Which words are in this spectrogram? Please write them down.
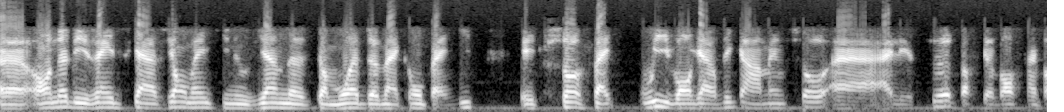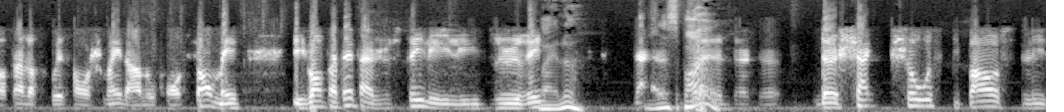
Euh, on a des indications même qui nous viennent, comme moi, de ma compagnie et tout ça. Fait que oui, ils vont garder quand même ça à, l'étude parce que bon, c'est important de retrouver son chemin dans nos conditions, mais ils vont peut-être ajuster les, durées ben de, de, chaque chose qui passe, les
